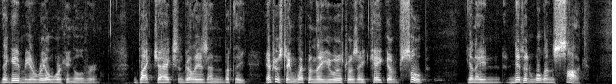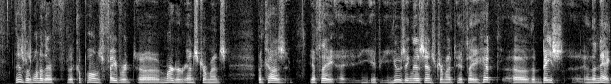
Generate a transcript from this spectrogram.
they gave me a real working over. Blackjacks and billies, and but the interesting weapon they used was a cake of soap in a knitted woolen sock. This was one of their the Capone's favorite uh, murder instruments because if they, if using this instrument, if they hit uh, the base and the neck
